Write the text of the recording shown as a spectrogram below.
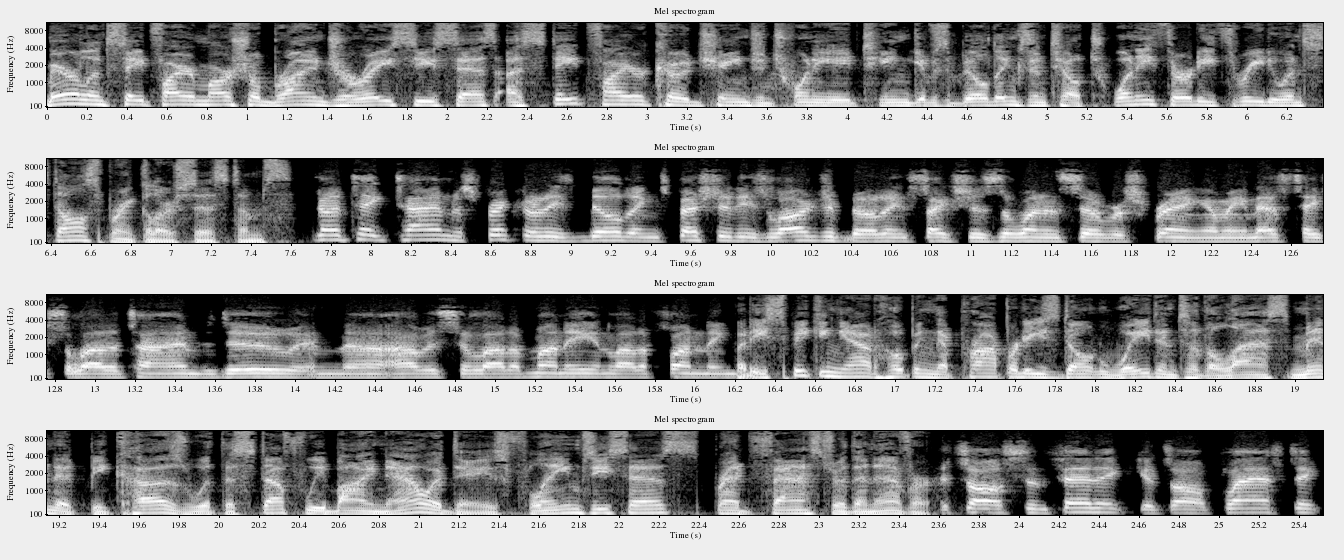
Maryland State Fire Marshal Brian Geraci says a state fire code change in 2018 gives buildings until 2033 to install sprinkler systems. It's going to take time to sprinkle these buildings, especially these larger buildings, such as the one in Silver Spring. I mean, that takes a lot of time to do and uh, obviously a lot of money and a lot of funding. But he's speaking out, hoping that properties don't wait until the last minute because with the stuff we buy nowadays, flames, he says, spread faster than ever. It's all synthetic, it's all plastic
